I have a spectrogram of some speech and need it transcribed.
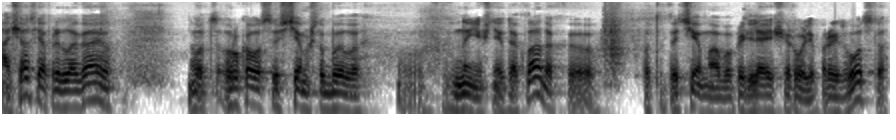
А сейчас я предлагаю, вот руководствуясь тем, что было в нынешних докладах, э, вот эта тема об определяющей роли производства,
